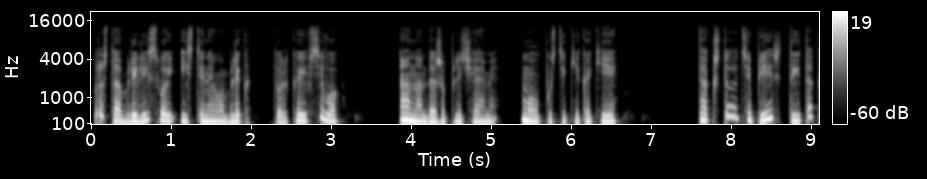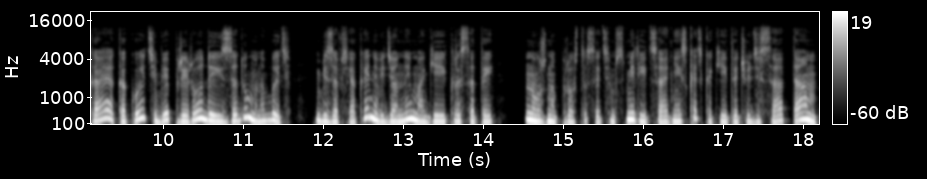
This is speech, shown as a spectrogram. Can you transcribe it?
просто обрели свой истинный облик. Только и всего. Она даже плечами. Мол, пустяки какие. Так что теперь ты такая, какой тебе природа и задумана быть, безо всякой наведенной магии и красоты. Нужно просто с этим смириться, а не искать какие-то чудеса там,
